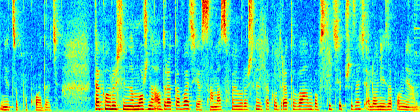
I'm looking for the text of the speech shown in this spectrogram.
nieco pokładać. Taką roślinę można odratować. Ja sama swoją roślinę tak odratowałam, bo wstyd się przyznać, ale o niej zapomniałam.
